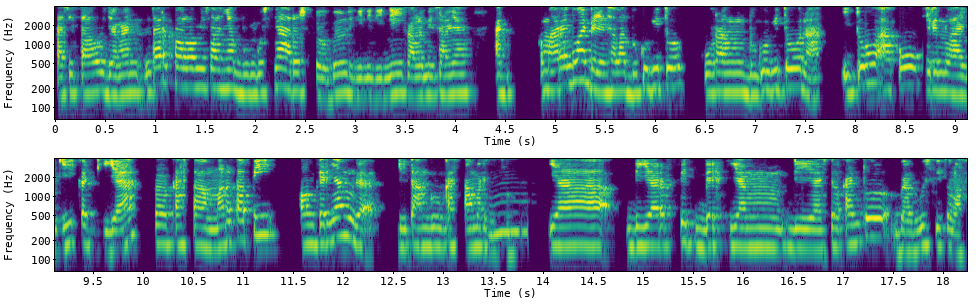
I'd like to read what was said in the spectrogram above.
kasih tahu jangan ntar kalau misalnya bungkusnya harus double gini-gini kalau misalnya kemarin tuh ada yang salah buku gitu kurang buku gitu nah itu aku kirim lagi ke dia ke customer tapi ongkirnya nggak ditanggung customer gitu hmm ya biar feedback yang dihasilkan tuh bagus gitu lah.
